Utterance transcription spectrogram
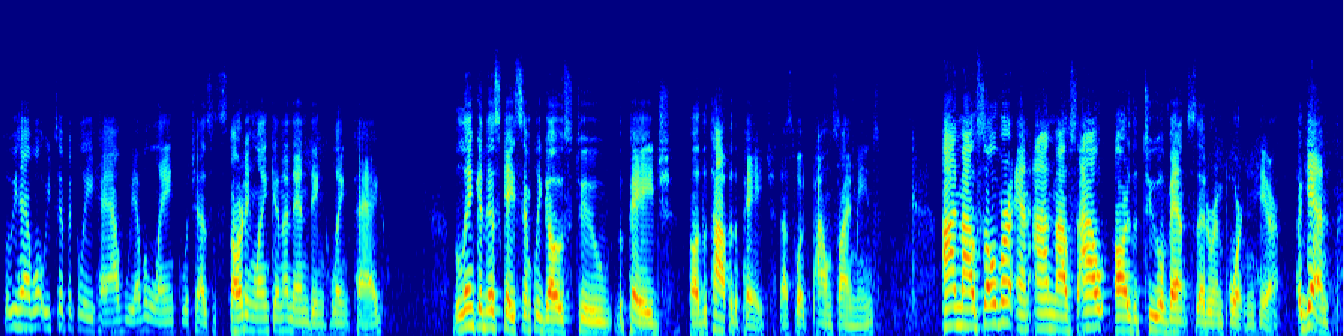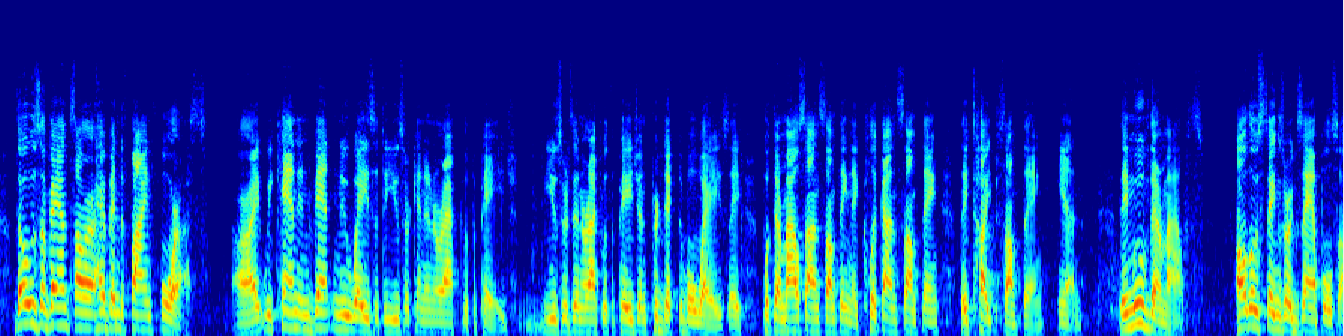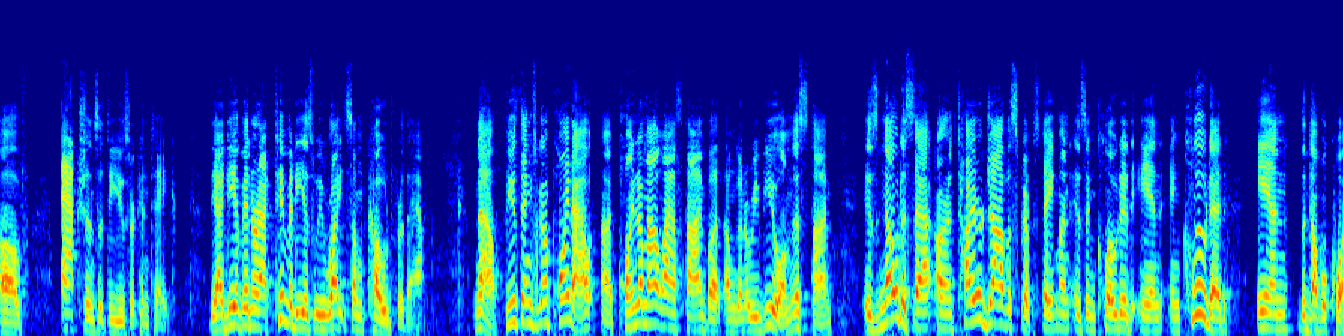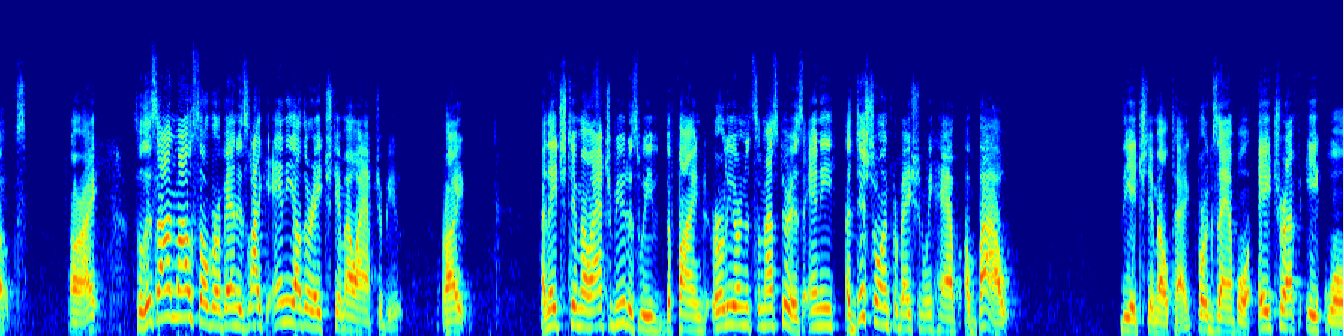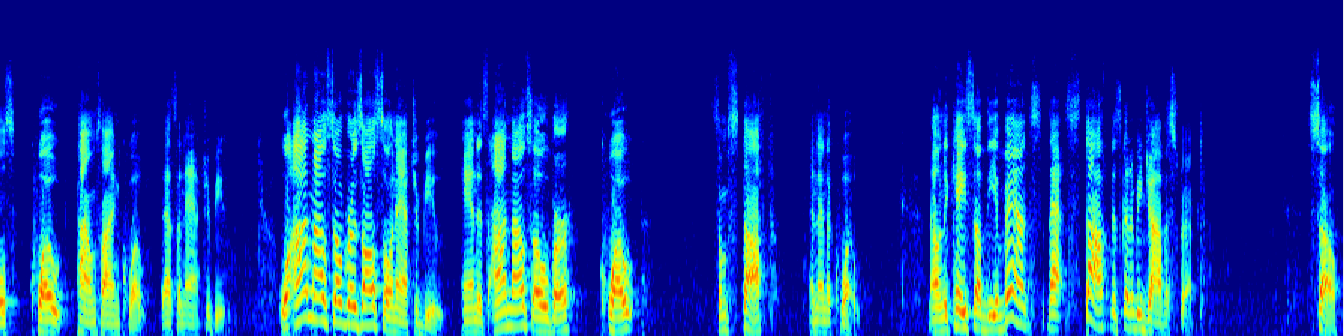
So we have what we typically have. We have a link which has a starting link and an ending link tag. The link in this case simply goes to the page uh, the top of the page. That's what pound sign means. On mouse over and on mouse out are the two events that are important here. Again, those events are, have been defined for us. All right, we can invent new ways that the user can interact with the page. Users interact with the page in predictable ways. They put their mouse on something, they click on something, they type something in. They move their mouse. All those things are examples of actions that the user can take. The idea of interactivity is we write some code for that. Now, a few things I'm going to point out. I pointed them out last time, but I'm going to review them this time. Is notice that our entire JavaScript statement is included in included in the double quotes. All right. So this on mouse over event is like any other HTML attribute, right? An HTML attribute, as we've defined earlier in the semester, is any additional information we have about the HTML tag. For example, href equals quote pound sign quote. That's an attribute. Well, on mouse over is also an attribute. And it's on mouse over, quote, some stuff, and then a quote. Now, in the case of the events, that stuff is going to be JavaScript. So,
